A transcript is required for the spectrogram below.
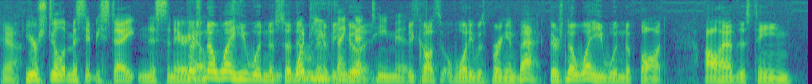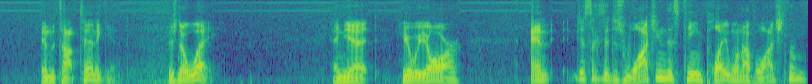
Yeah. you're still at Mississippi State in this scenario. There's no way he wouldn't have said they What were do going you to be think good that team is? because of what he was bringing back. There's no way he wouldn't have thought I'll have this team in the top ten again. There's no way. And yet here we are, and just like I said, just watching this team play when I've watched them.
